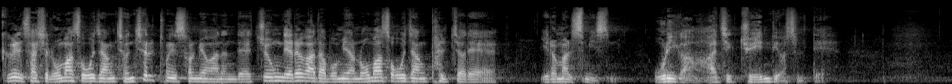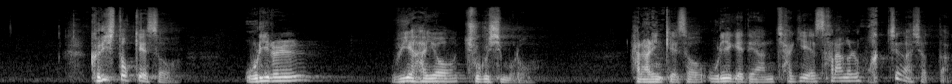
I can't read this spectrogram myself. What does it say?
그걸 사실 로마서 5장 전체를 통해 설명하는데 쭉 내려가다 보면 로마서 5장 8절에 이런 말씀이 있습니다. 우리가 아직 죄인 되었을 때 그리스도께서 우리를 위하여 죽으심으로 하나님께서 우리에게 대한 자기의 사랑을 확증하셨다.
